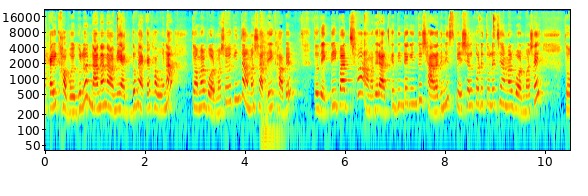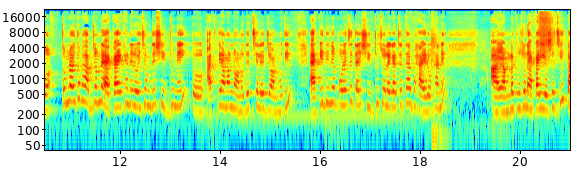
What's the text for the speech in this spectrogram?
একাই খাব এগুলো। না না না, আমি একদম একা খাব না। তো আমার বরমাসাও কিন্তু আমার সাথেই খাবে। তো দেখতেই পাচ্ছ, আমাদের আজকের দিনটা কিন্তু সারাদিনই স্পেশাল করে তুলেছে আমার বরমশাই। তো তোমরা হয়তো ভাবছ, আমরা একা এখানে রয়েছে, আমাদের সিদ্ধু নেই। তো আজকে আমার ননদের ছেলের জন্মদিন, একই দিনে পড়েছে, তাই সিদ্ধু চলে গেছে তার ভাইয়ের ওখানে। আর আমরা দুজন একাই এসেছি। তা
